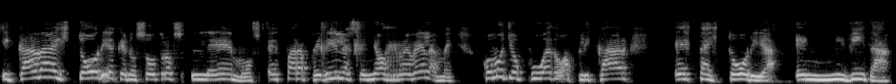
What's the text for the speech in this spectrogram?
y cada historia que nosotros leemos es para pedirle, Señor, revélame cómo yo puedo aplicar esta historia en mi vida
